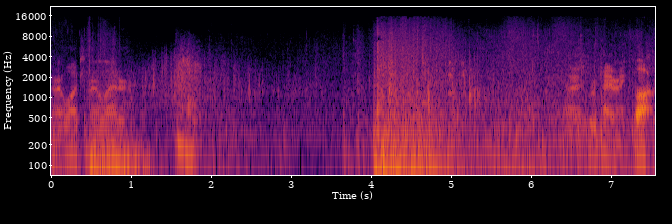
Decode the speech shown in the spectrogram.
All right, watching our ladder. All right, repairing. Fuck.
